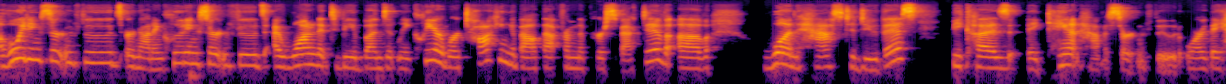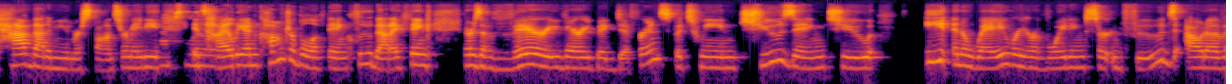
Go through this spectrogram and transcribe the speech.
avoiding certain foods or not including certain foods, I wanted it to be abundantly clear. We're talking about that from the perspective of one has to do this because they can't have a certain food or they have that immune response or maybe Absolutely. it's highly uncomfortable if they include that. I think there's a very very big difference between choosing to eat in a way where you're avoiding certain foods out of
